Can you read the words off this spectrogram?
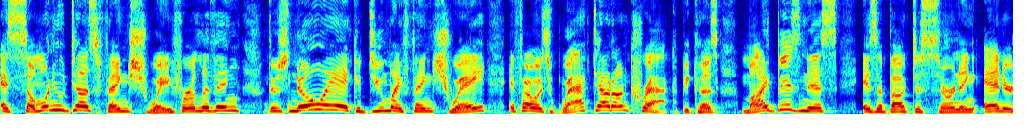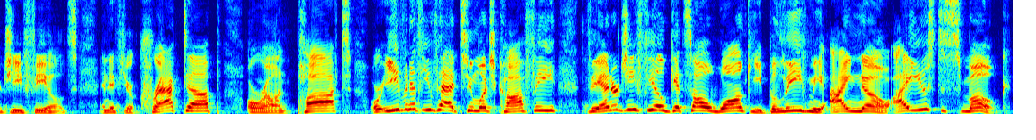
as someone who does feng shui for a living, there's no way I could do my feng shui if I was whacked out on crack, because my business is about discerning energy fields. And if you're cracked up or on pot, or even if you've had too much coffee, the energy field gets all wonky. Believe me, I know. I used to smoke.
